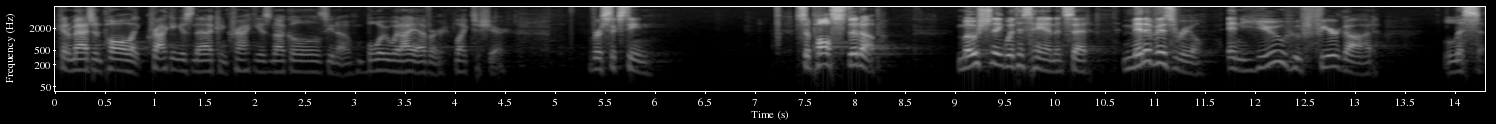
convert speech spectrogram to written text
I can imagine Paul like cracking his neck and cracking his knuckles. You know, boy, would I ever like to share. Verse 16. So Paul stood up, motioning with his hand, and said, Men of Israel, and you who fear God, listen.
